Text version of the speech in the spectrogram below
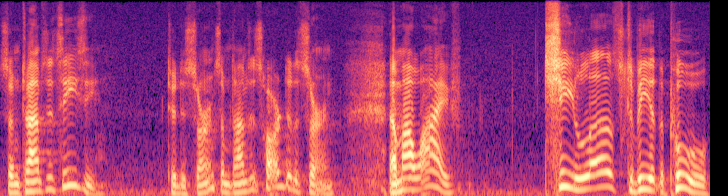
Sometimes it's easy to discern. Sometimes it's hard to discern. Now, my wife, she loves to be at the pool,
